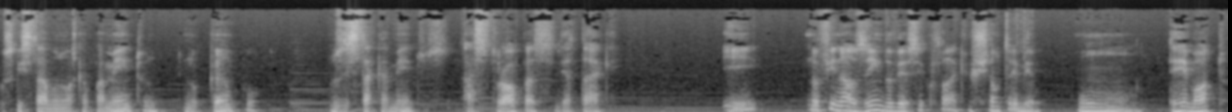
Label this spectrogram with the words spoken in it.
Os que estavam no acampamento, no campo, nos destacamentos, as tropas de ataque. E no finalzinho do versículo fala que o chão tremeu, um terremoto.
